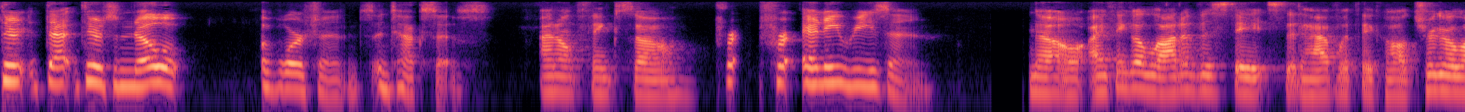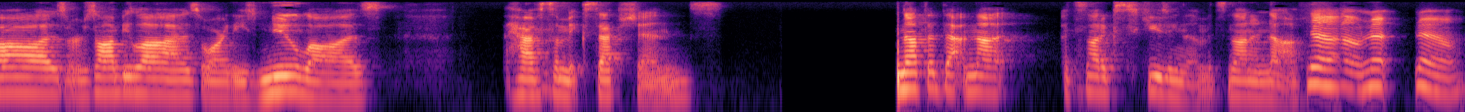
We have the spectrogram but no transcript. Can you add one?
there that there's no abortions in Texas I don't think so. for for any reason. No, I think a lot of the states that have what they call trigger laws or zombie laws or these new laws have some exceptions. Not that that not it's not excusing them. It's not enough. No, no, no.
